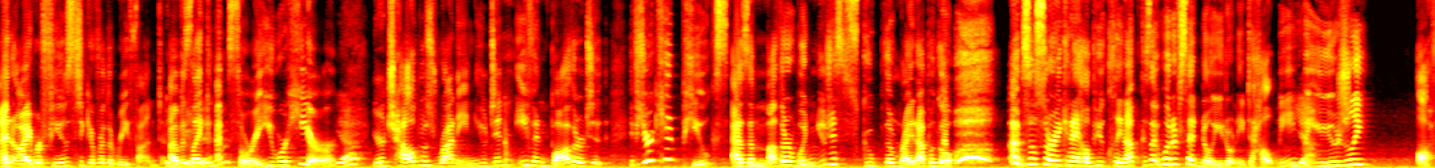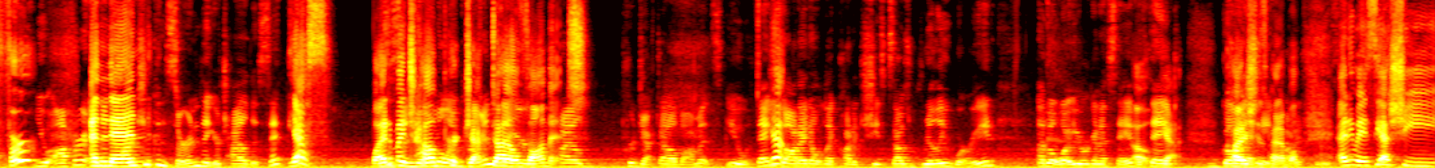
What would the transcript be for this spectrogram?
And I refused to give her the refund. I was like, I'm sorry, you were here. Yeah. Your child was running. You didn't even bother to. If your kid pukes, as Mm-hmm. a mother, wouldn't you just scoop them right up and go, oh, I'm so sorry, can I help you clean up? Because I would have said, no, you don't need to help me. Yeah. But you usually offer. You offer, and, And then, then- aren't you concerned that your child is sick? yes. Why did my child projectile vomit? Child projectile vomits. Ew. Thank Yeah. God I don't like cottage cheese because I was really worried about what you were gonna say. But Oh, thank yeah. God cottage cheese pineapple. cottage cheese. Anyways, yeah, she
